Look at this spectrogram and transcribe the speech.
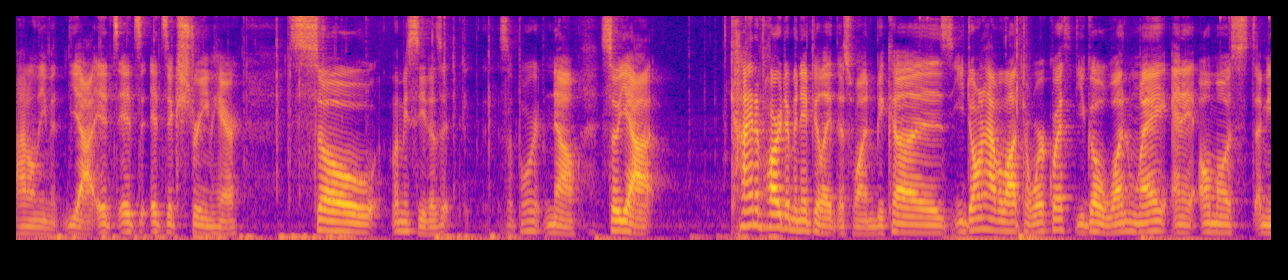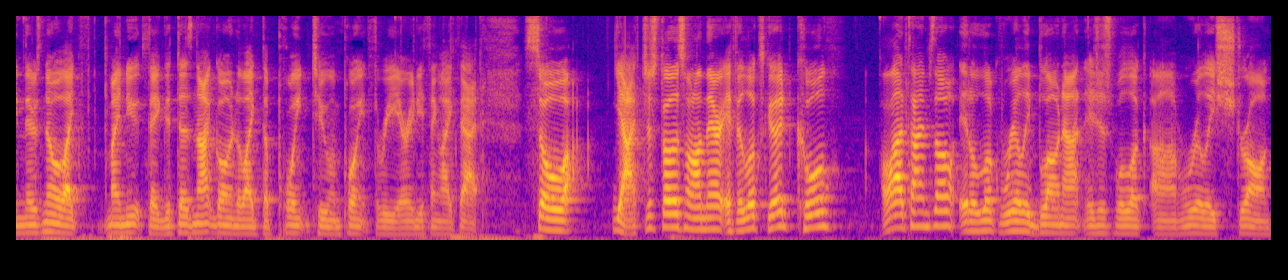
I don't even. Yeah, it's it's it's extreme here. So let me see. Does it support? No. So yeah, kind of hard to manipulate this one because you don't have a lot to work with. You go one way and it almost. I mean, there's no like minute thing. It does not go into like the point two and point three or anything like that. So yeah, just throw this one on there. If it looks good, cool. A lot of times though, it'll look really blown out it just will look um, really strong.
